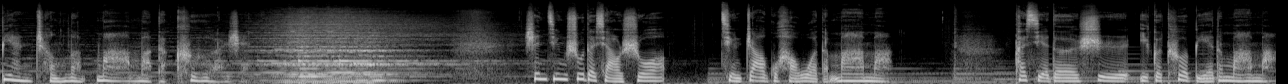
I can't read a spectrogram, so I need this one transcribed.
变成了妈妈的客人。申经书的小说，请照顾好我的妈妈。他写的是一个特别的妈妈，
